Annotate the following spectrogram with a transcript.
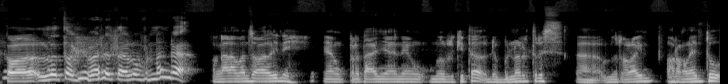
Kalau lu tuh gimana tuh? Lu pernah nggak? Pengalaman soal ini, yang pertanyaan yang menurut kita udah bener terus uh, menurut orang lain orang lain tuh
